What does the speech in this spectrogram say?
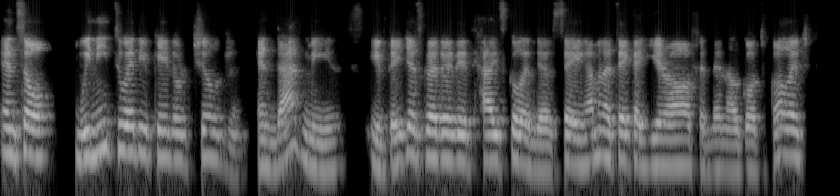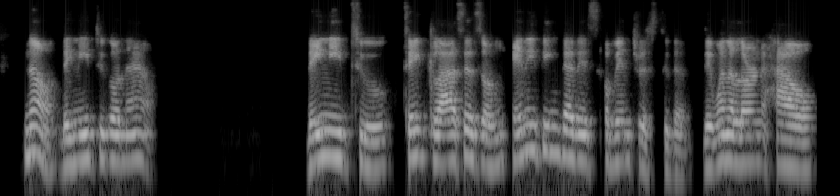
and so we need to educate our children and that means if they just graduated high school and they're saying i'm going to take a year off and then i'll go to college no they need to go now they need to take classes on anything that is of interest to them. They want to learn how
